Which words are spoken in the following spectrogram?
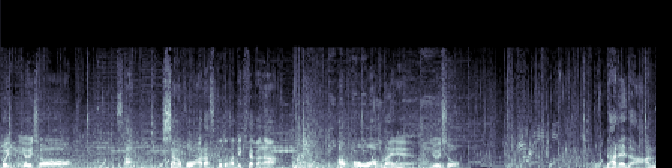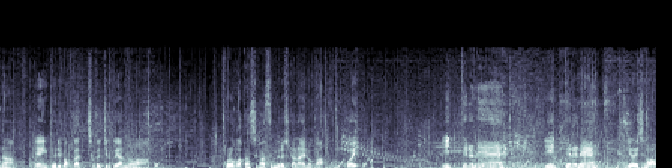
ぽいよいしょさあ下の方荒らすことができたかなあおお危ないねよいしょ誰だあんな遠距離ばっかチクチクやんのは。これ私が攻めるしかないのか？おい。いってるね。いってるね。よいしょ。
